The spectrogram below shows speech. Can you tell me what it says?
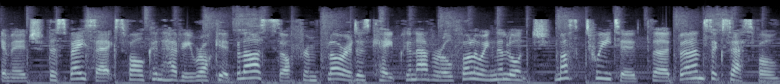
Image, the SpaceX Falcon Heavy rocket blasts off from Florida's Cape Canaveral following the launch, Musk tweeted, third burn successful.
